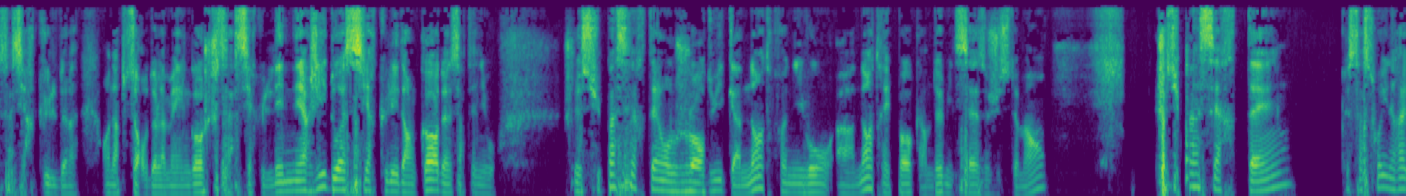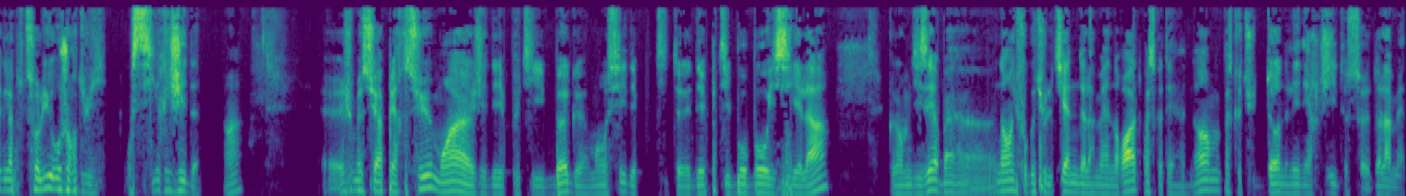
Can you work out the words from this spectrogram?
ça circule de la, on absorbe de la main gauche, ça circule. L'énergie doit circuler dans le corps d'un certain niveau. Je ne suis pas certain aujourd'hui qu'à notre niveau, à notre époque, en 2016 justement, je suis pas certain que ça soit une règle absolue aujourd'hui, aussi rigide. Hein. Euh, je me suis aperçu, moi, j'ai des petits bugs, moi aussi, des petites, des petits bobos ici et là, que l'on me disait, ben non, il faut que tu le tiennes de la main droite parce que tu es un homme, parce que tu donnes l'énergie de, ce, de la main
